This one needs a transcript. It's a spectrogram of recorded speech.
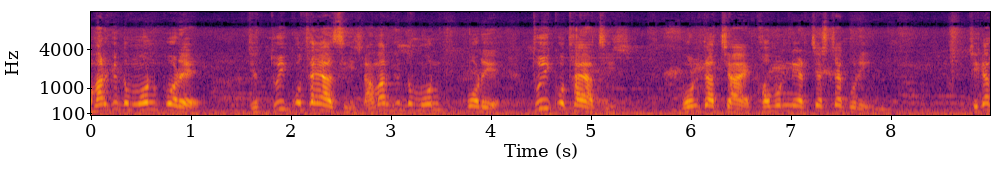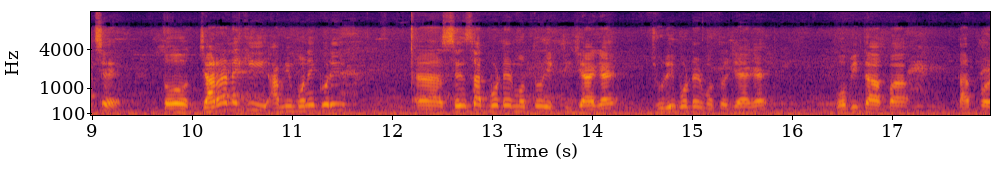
আমার কিন্তু মন পড়ে যে তুই কোথায় আছিস? আমার কিন্তু মন পড়ে, তুই কোথায় আছিস? মনটা চায়, খবর নেওয়ার চেষ্টা করি। ঠিক আছে? তো যারা নাকি, আমি মনে করি সেন্সার বোর্ডের মতো একটি জায়গায় জুরি বোর্ডের মতো জায়গায়। ববিতা আপা, তারপর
